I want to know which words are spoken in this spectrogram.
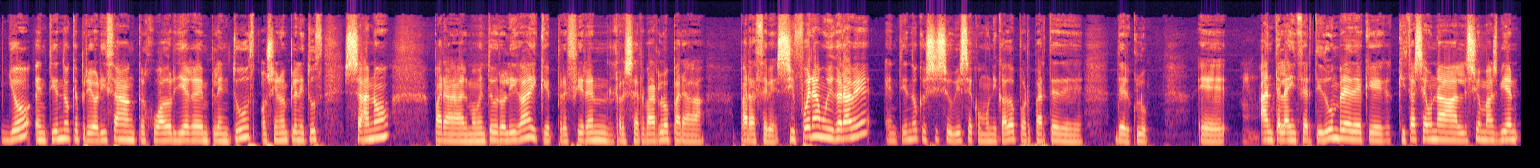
yo entiendo que priorizan que el jugador llegue en plenitud, o si no en plenitud, sano para el momento de Euroliga y que prefieren reservarlo para, para CB. Si fuera muy grave, entiendo que sí se hubiese comunicado por parte de- del club. Eh, ante la incertidumbre de que quizás sea una lesión más bien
